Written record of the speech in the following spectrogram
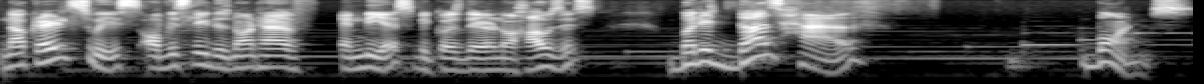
Now, Credit Suisse obviously does not have MBS because there are no houses but it does have bonds.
